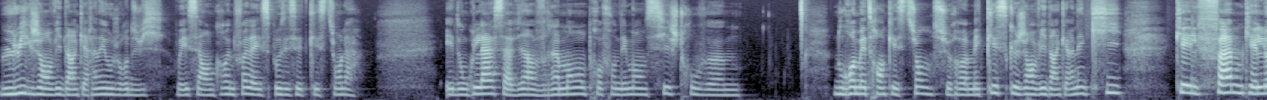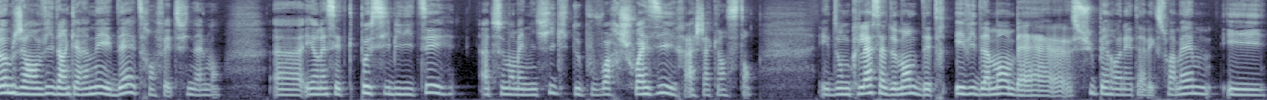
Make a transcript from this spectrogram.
lui que j'ai envie d'incarner aujourd'hui? Vous voyez, c'est encore une fois d'aller se poser cette question-là. Et donc là, ça vient vraiment profondément aussi, je trouve, euh, nous remettre en question sur mais qu'est-ce que j'ai envie d'incarner? Qui, quelle femme, quel homme j'ai envie d'incarner et d'être en fait finalement? Et on a cette possibilité absolument magnifique de pouvoir choisir à chaque instant. Et donc là, ça demande d'être évidemment ben, super honnête avec soi-même et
